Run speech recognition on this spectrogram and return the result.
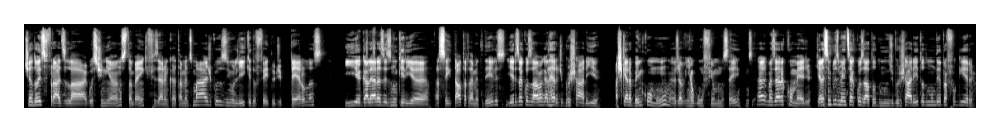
Tinha dois frades lá agostinianos também que fizeram encantamentos mágicos e um líquido feito de pérolas. E a galera às vezes não queria aceitar o tratamento deles e eles acusavam a galera de bruxaria. Acho que era bem comum, eu já vi em algum filme, não sei, não sei é, mas era comédia. Que era simplesmente se acusar todo mundo de bruxaria e todo mundo ia pra fogueira.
